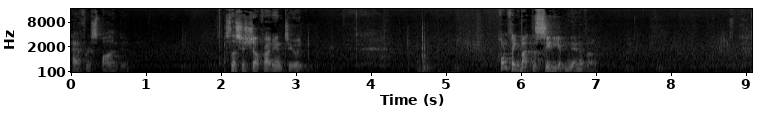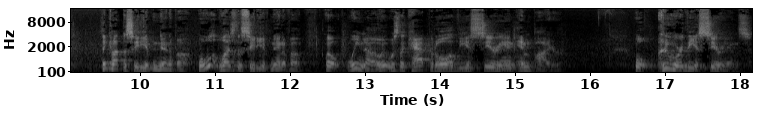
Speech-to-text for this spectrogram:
have responded. So let's just jump right into it. I want to think about the city of Nineveh. Think about the city of Nineveh. Well, what was the city of Nineveh? Well, we know it was the capital of the Assyrian Empire. Well, who were the Assyrians?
